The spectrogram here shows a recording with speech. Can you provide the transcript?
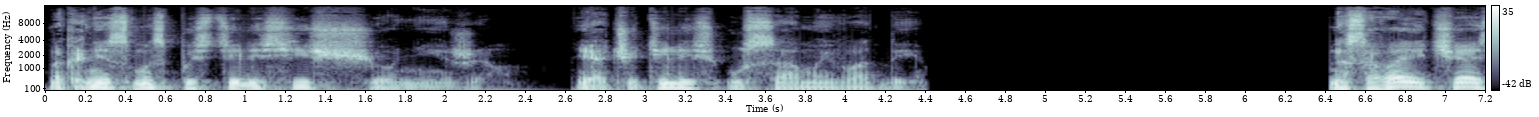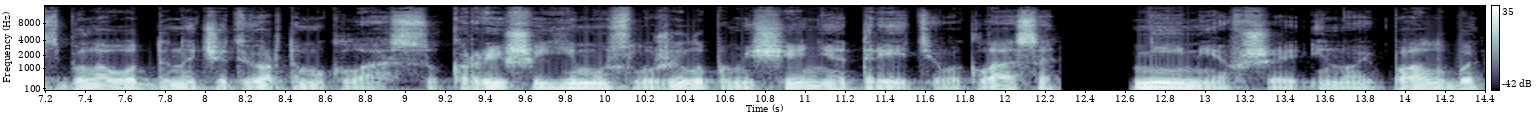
Наконец мы спустились еще ниже и очутились у самой воды. Носовая часть была отдана четвертому классу, крышей ему служило помещение третьего класса, не имевшее иной палубы,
